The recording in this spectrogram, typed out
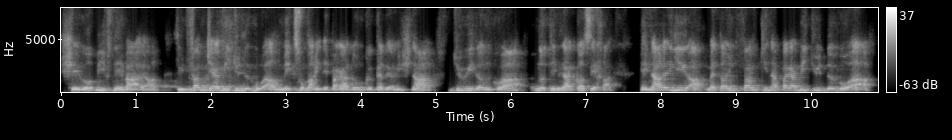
Chez une femme qui a l'habitude de boire, mais que son mari n'est pas là, donc Kadra Mishnah, tu lui donnes quoi? Notinra Kosechat. Et Naregira, maintenant une femme qui n'a pas l'habitude de boire,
